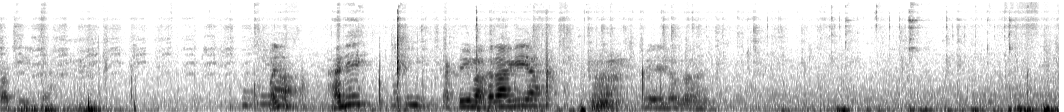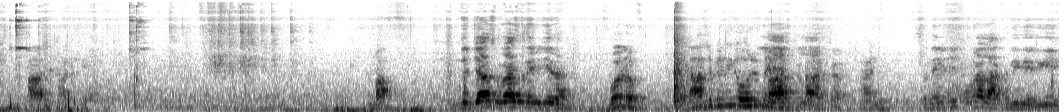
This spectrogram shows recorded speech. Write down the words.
ਬਸ ਠੀਕ ਆ। ਭਾਈ ਹਾਂਜੀ? ਕੱਟੀ। ਮਗਰ ਆ ਗਈ ਆ। ਵੇਖ ਲਓ ਕਰਾਂਗੇ ਆ ਫੜ ਲਿਆ ਬਸ ਦੂਜਾ ਸੁਗਾ ਸੰਦੀਪ ਜੀ ਦਾ। ਬੋਲੋ। ਲਾਸਟ ਵੀ ਸੀ ਕਿ ਹੋਰ ਵੀ? ਲਾਸਟ ਲਾਸਟ ਹਾਂਜੀ। ਸੰਦੀਪ ਜੀ ਪੂਰਾ ਲੱਖ ਦੀ ਦੇ ਦਈਏ।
